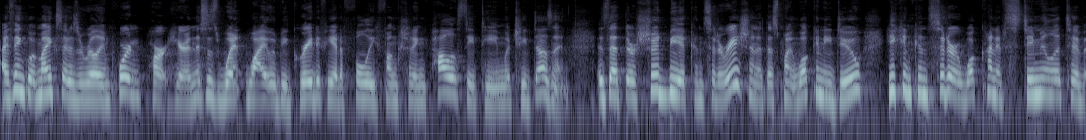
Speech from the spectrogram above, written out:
I think what Mike said is a really important part here, and this is why it would be great if he had a fully functioning policy team, which he doesn't, is that there should be a consideration at this point. What can he do? He can consider what kind of stimulative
